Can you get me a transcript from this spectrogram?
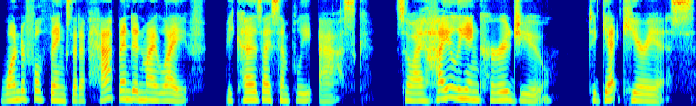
wonderful things that have happened in my life because I simply ask. So I highly encourage you to get curious,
